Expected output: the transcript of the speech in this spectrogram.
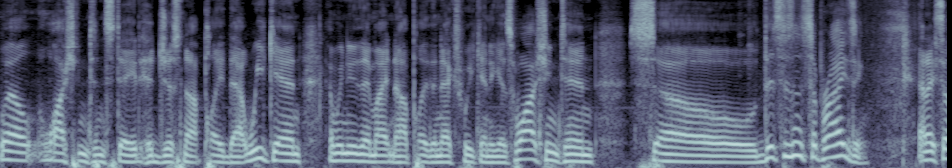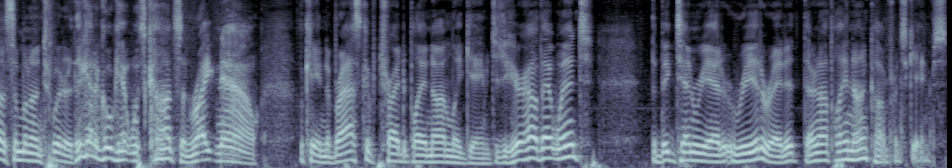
Well, Washington State had just not played that weekend, and we knew they might not play the next weekend against Washington. So this isn't surprising. And I saw someone on Twitter, they got to go get Wisconsin right now. Okay, Nebraska tried to play a non league game. Did you hear how that went? The Big Ten reiterated they're not playing non conference games.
